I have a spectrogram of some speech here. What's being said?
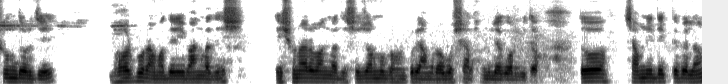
সৌন্দর্যে ভরপুর আমাদের এই বাংলাদেশ। এই সোনার বাংলাদেশে জন্মগ্রহণ করে আমরা অবশ্যই আলহামদুলিল্লাহ গর্বিত। তো সামনে দেখতে পেলাম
